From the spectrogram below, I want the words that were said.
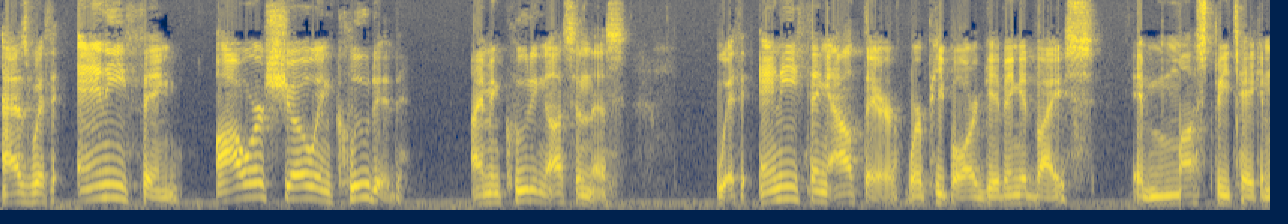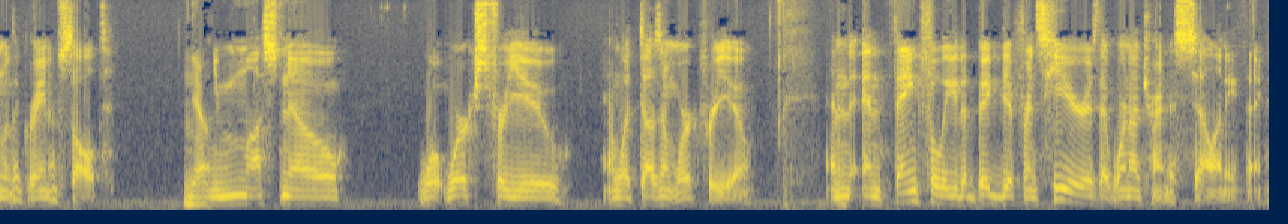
as with anything our show included i'm including us in this with anything out there where people are giving advice it must be taken with a grain of salt. No, you must know what works for you and what doesn't work for you. And and thankfully the big difference here is that we're not trying to sell anything.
